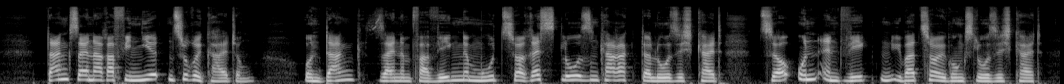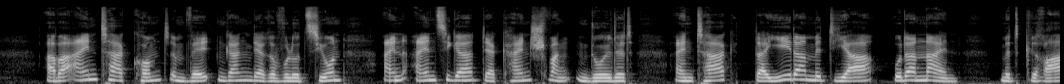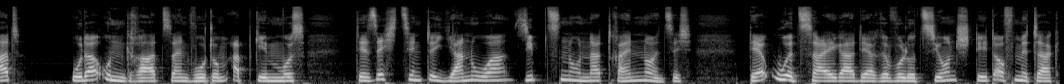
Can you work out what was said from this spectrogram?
dank seiner raffinierten Zurückhaltung und dank seinem verwegenen Mut zur restlosen Charakterlosigkeit, zur unentwegten Überzeugungslosigkeit. Aber ein Tag kommt im Weltengang der Revolution, ein einziger, der kein Schwanken duldet, ein Tag, da jeder mit Ja oder Nein, mit Grad oder Ungrad sein Votum abgeben muss, der 16. Januar 1793. Der Uhrzeiger der Revolution steht auf Mittag,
